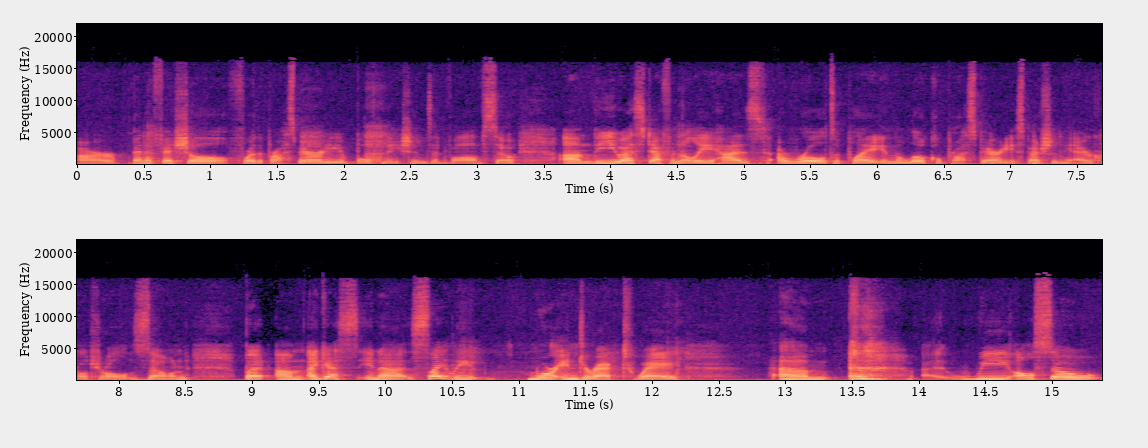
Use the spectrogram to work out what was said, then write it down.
are beneficial for the prosperity of both nations involved. So um, the us definitely has a role to play in the local prosperity especially in the agricultural zone. But um, i guess in a slightly more indirect way um, we also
